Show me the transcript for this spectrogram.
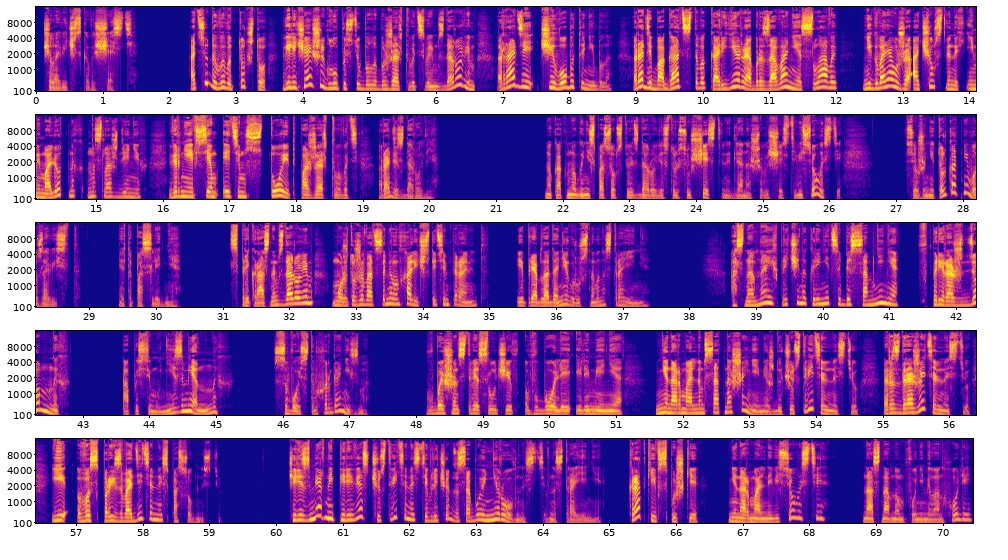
человеческого счастья. Отсюда вывод тот, что величайшей глупостью было бы жертвовать своим здоровьем ради чего бы то ни было, ради богатства, карьеры, образования, славы, не говоря уже о чувственных и мимолетных наслаждениях. Вернее, всем этим стоит пожертвовать ради здоровья. Но как много не способствует здоровью столь существенной для нашего счастья веселости, все же не только от него зависит. Это последнее. С прекрасным здоровьем может уживаться меланхолический темперамент и преобладание грустного настроения. Основная их причина коренится без сомнения в прирожденных, а посему неизменных, свойствах организма. В большинстве случаев в более или менее ненормальном соотношении между чувствительностью, раздражительностью и воспроизводительной способностью. Чрезмерный перевес чувствительности влечет за собой неровность в настроении, краткие вспышки ненормальной веселости на основном фоне меланхолии.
